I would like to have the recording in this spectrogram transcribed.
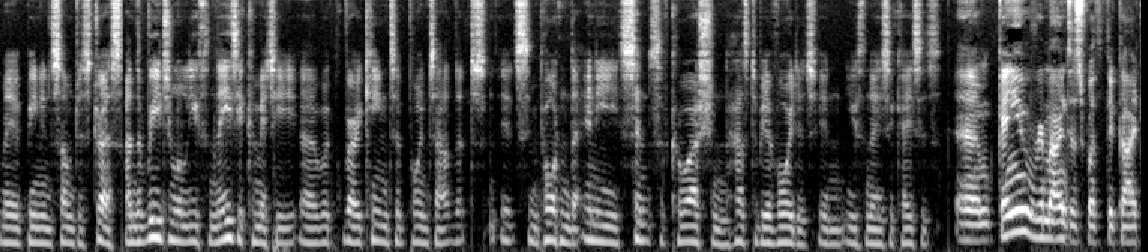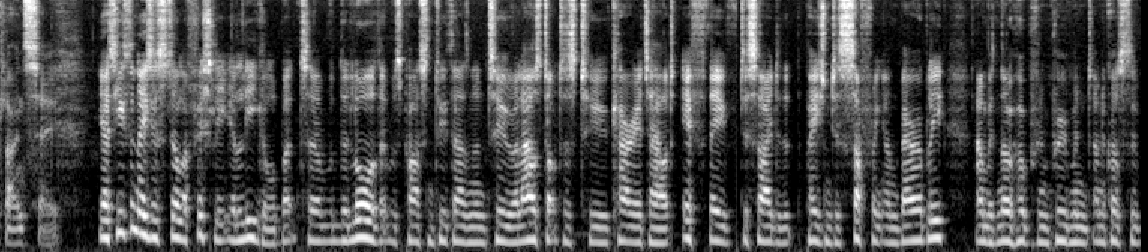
may have been in some distress. And the regional euthanasia committee uh, were very keen to point out that it's important that any sense of coercion has to be avoided in euthanasia cases. Um, can you remind us what the guidelines say? Yes, euthanasia is still officially illegal, but uh, the law that was passed in 2002 allows doctors to carry it out if they've decided that the patient is suffering unbearably and with no hope of improvement. And of course, the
